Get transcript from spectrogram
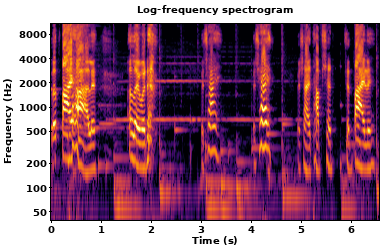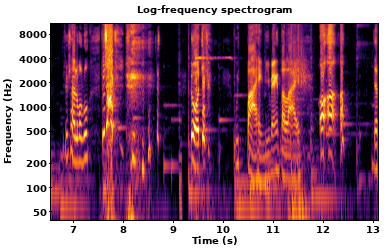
แล้วตายห่าเลย อะไรวะเนี่ยไม่ใช่ไม่ใช่ไม่ใช่ทับฉันฉันตายเลยเจ้าชายระวังลูกเจ้าชายโดดจะวิป่าแห่งนี้แม่งอันตรายเออเออเออจะ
